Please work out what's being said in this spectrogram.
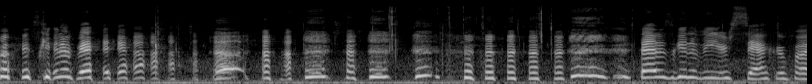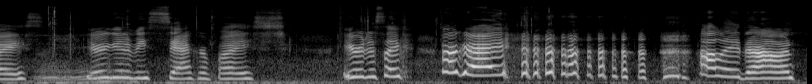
I'm just gonna bet. that was gonna be your sacrifice. You're mm. gonna be sacrificed. You were just like, okay, I'll lay down.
